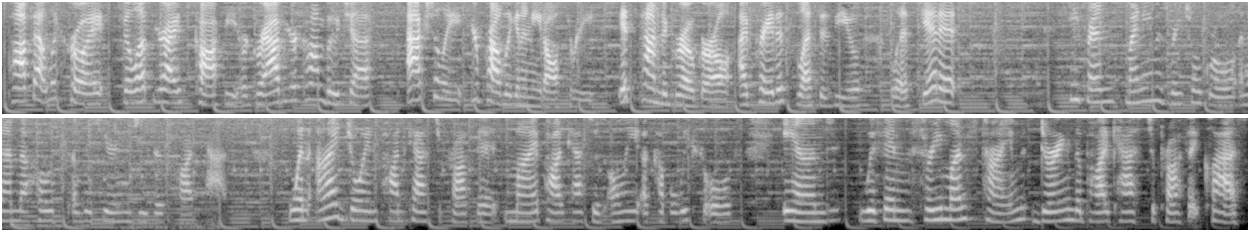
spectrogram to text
Pop that LaCroix, fill up your iced coffee, or grab your kombucha Actually, you're probably going to need all three. It's time to grow, girl. I pray this blesses you. Let's get it. Hey, friends, my name is Rachel Grohl, and I'm the host of the Hearing Jesus podcast. When I joined Podcast to Profit, my podcast was only a couple weeks old, and within three months' time, during the Podcast to Profit class,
